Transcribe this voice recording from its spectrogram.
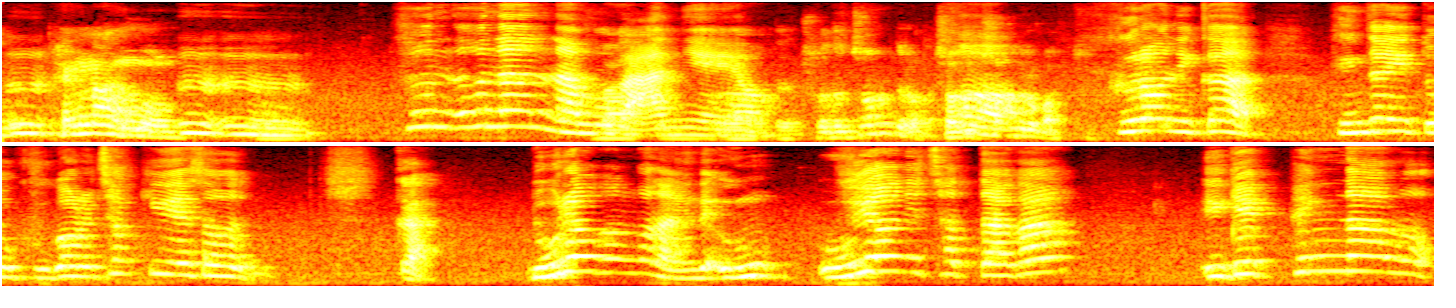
음. 팽나무 음, 음. 흔, 흔한 나무가 맞아. 아니에요. 아, 저도 처음 들어봤어요. 저도 어. 처음 들어봤죠. 그러니까 굉장히 또 그거를 찾기 위해서 그러니까 노력한 건 아닌데 응- 우연히 찾다가 이게 팽나무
